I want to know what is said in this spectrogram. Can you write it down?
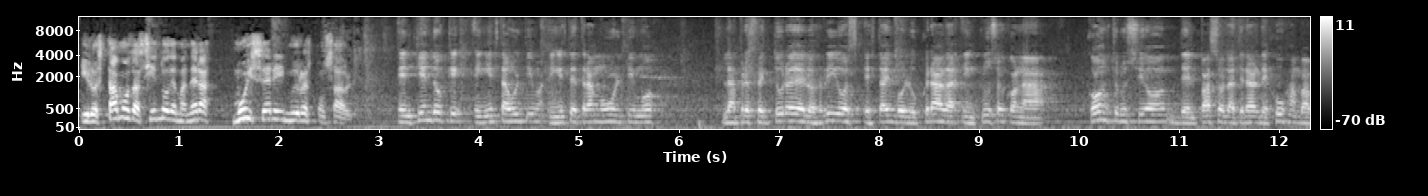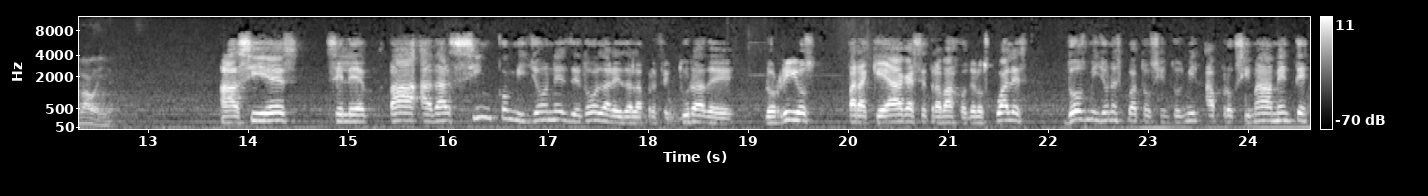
y lo estamos haciendo de manera muy seria y muy responsable. Entiendo que en esta última, en este tramo último, la prefectura de Los Ríos está involucrada incluso con la construcción del paso lateral de Juján Babahoyo. Así es, se le va a dar 5 millones de dólares a la prefectura de Los Ríos para que haga ese trabajo, de los cuales 2 millones 400 mil aproximadamente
